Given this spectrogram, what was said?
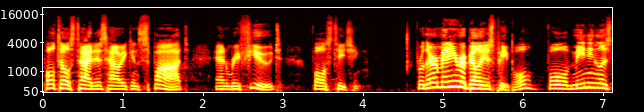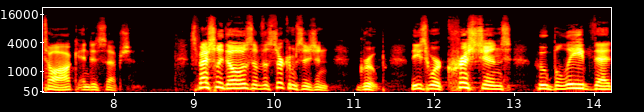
Paul tells Titus how he can spot and refute false teaching. For there are many rebellious people, full of meaningless talk and deception, especially those of the circumcision group. These were Christians who believed that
